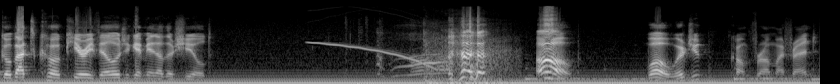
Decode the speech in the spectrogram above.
Go back to Kokiri Village and get me another shield. oh! Whoa, where'd you come from, my friend?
